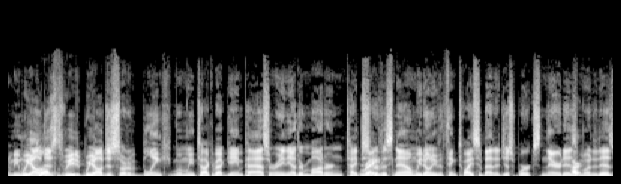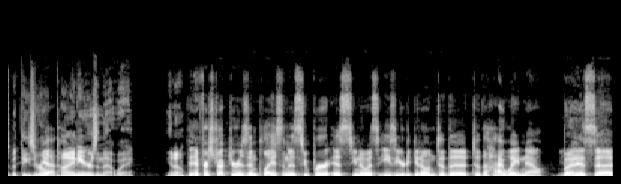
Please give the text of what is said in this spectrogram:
I mean, we all just we we all just sort of blink when we talk about Game Pass or any other modern type Right. service now, and we don't even think twice about it. It just works, and there it is, Our- and what it is. But these are all Yeah. pioneers in that way, you know. the infrastructure is in place and it's super it's you know it's easier to get onto the to the highway now but it's uh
